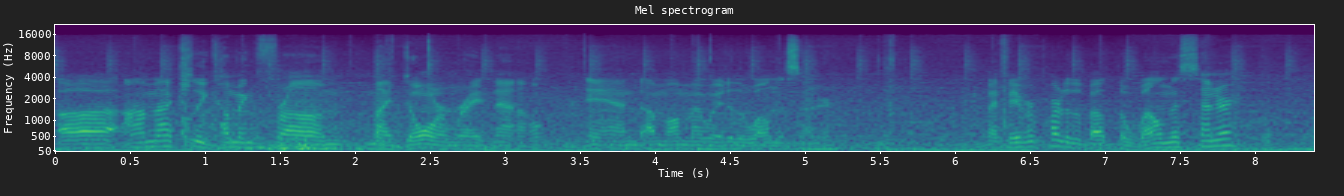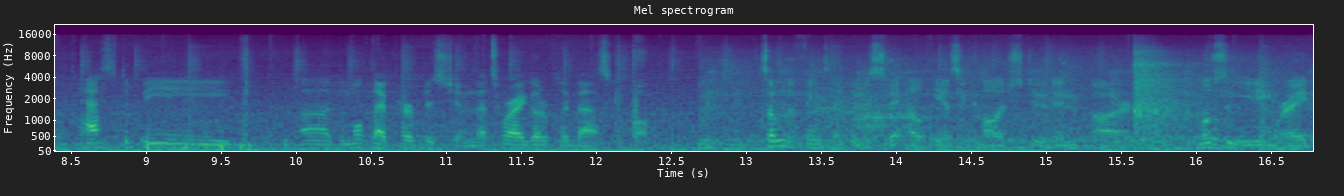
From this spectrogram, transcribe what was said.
Uh, I'm actually coming from my dorm right now and I'm on my way to the Wellness Center. My favorite part about the Wellness Center has to be uh, the multi-purpose gym. That's where I go to play basketball. Some of the things I do to stay healthy as a college student are mostly eating right,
